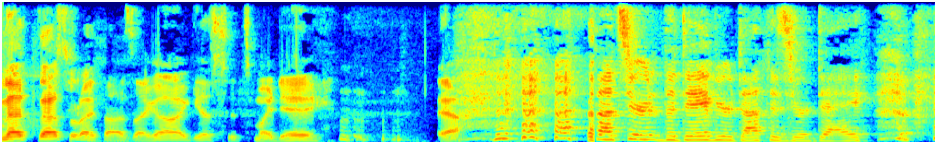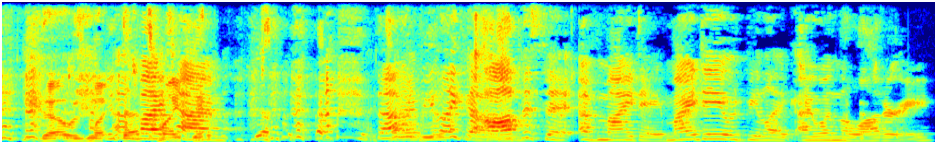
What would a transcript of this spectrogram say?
That that's what I thought. I was like, "Oh, I guess it's my day." Yeah, that's your the day of your death is your day. That was my- it's that's my, my day. time. that would be like has the opposite of my day. My day would be like I won the lottery.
